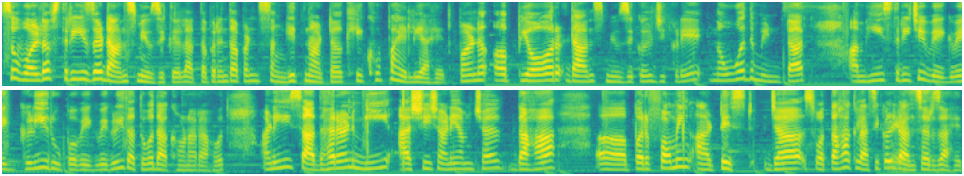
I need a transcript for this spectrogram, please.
So world of Stree is a dance musical आतापर्यंत आपण संगीत नाटक ही खूप पाहिली आहेत. पण अ प्युअर डान्स म्युझिकल जिकडे नव्वद मिनिटात आम्ही स्त्रीची वेगवेगळी रूपं वेगवेगळी तत्त्व दाखवणार आहोत. आणि साधारण मी आशिष आणि आमच्या दहा परफॉर्मिंग आर्टिस्ट ज्या स्वतः क्लासिकल. डान्सर्स आहेत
